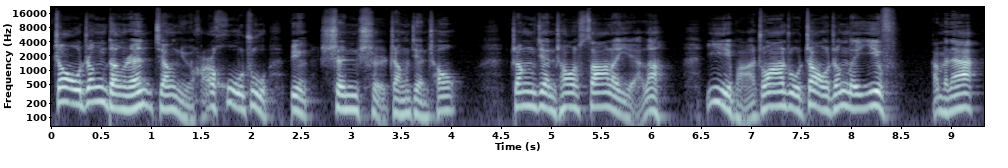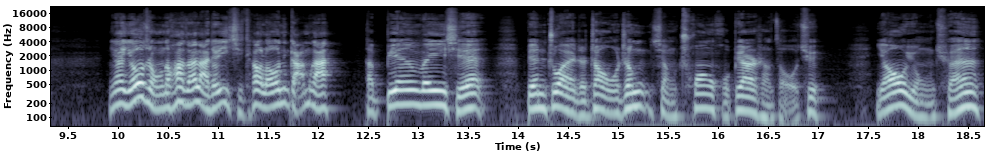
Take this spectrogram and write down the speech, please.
赵征等人将女孩护住，并申斥张建超。张建超撒了野了，一把抓住赵征的衣服：“干嘛呢？你要有种的话，咱俩就一起跳楼，你敢不敢？”他边威胁边拽着赵征向窗户边上走去，姚永全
